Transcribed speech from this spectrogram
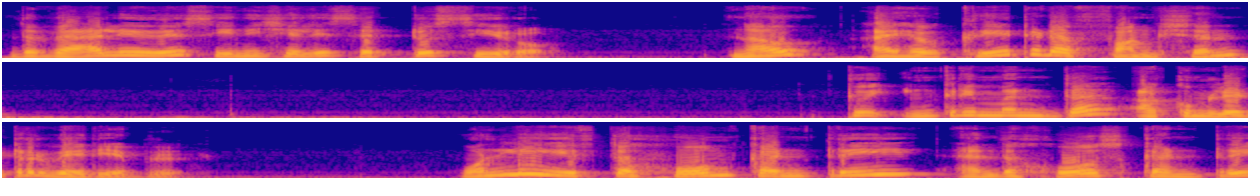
the value is initially set to 0. Now I have created a function to increment the accumulator variable. Only if the home country and the host country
